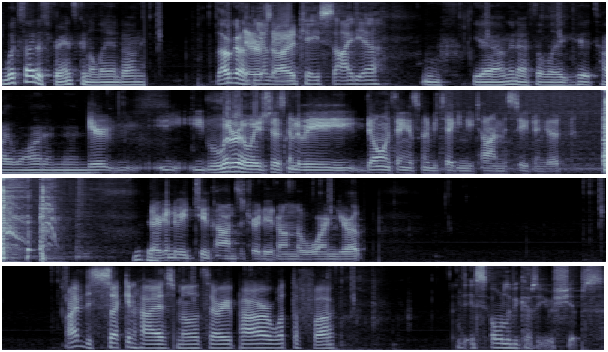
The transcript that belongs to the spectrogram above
what side is France gonna land on? They're gonna be on side. the UK side, yeah. Oof. Yeah, I'm gonna have to like hit Taiwan and then. You're you, you- literally it's just gonna be the only thing that's gonna be taking you time is sieging it. They're gonna be too concentrated on the war in Europe. I have the second highest military power. What the fuck? It's only because of your ships.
